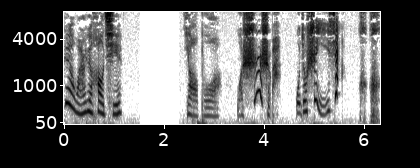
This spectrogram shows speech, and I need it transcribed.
越玩越好奇，要不我试试吧？我就试一下。呵 呵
